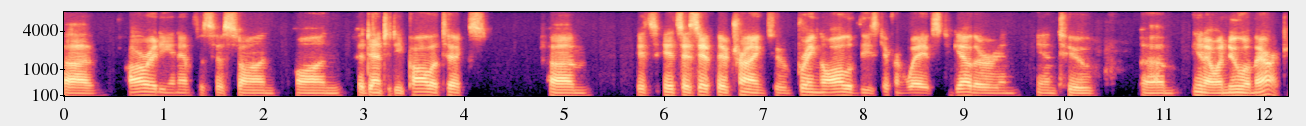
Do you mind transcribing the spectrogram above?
uh, already an emphasis on on identity politics. Um, it's it's as if they're trying to bring all of these different waves together in, into um, you know a new America.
